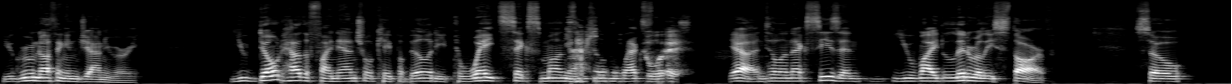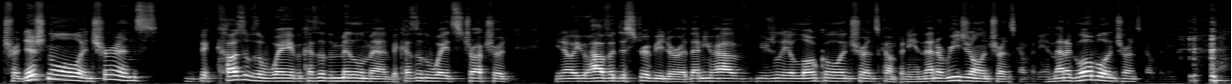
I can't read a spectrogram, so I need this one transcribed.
You grew nothing in January. You don't have the financial capability to wait six months yeah, until the next yeah until the next season. You might literally starve. So traditional insurance, because of the way, because of the middleman, because of the way it's structured, you know you have a distributor then you have usually a local insurance company and then a regional insurance company and then a global insurance company.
